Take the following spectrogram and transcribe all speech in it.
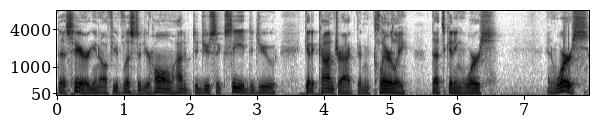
this here. You know, if you've listed your home, how did, did you succeed? Did you get a contract? And clearly, that's getting worse and worse.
